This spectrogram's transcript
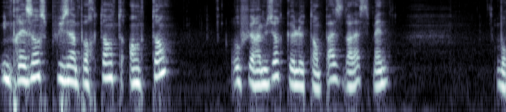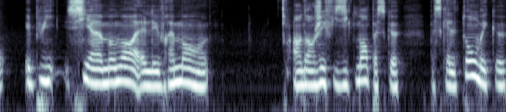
une présence plus importante en temps au fur et à mesure que le temps passe dans la semaine. Bon, et puis si à un moment elle est vraiment en danger physiquement parce que parce qu'elle tombe et que,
